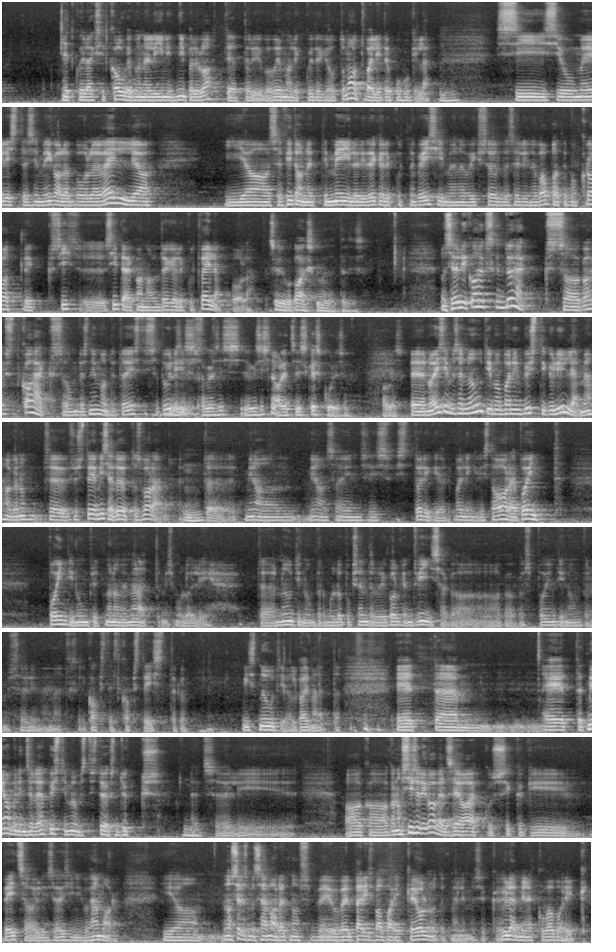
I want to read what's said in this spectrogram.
et kui läksid kaugekõneliinid nii palju lahti, et oli juba võimalik kuidagi automaat valida kuhugile mm, -hmm. siis ju me helistasime igale poole välja ja see Fidoneti meil oli tegelikult nagu esimene, võiks öelda, selline vabademokraatlik sidekanal tegelikult väljapoole. see oli juba kaheksakümnendatel siis? no see oli kaheksakümmend üheksa, kaheksakümmend kaheksa, umbes niimoodi ta Eestisse tuli. aga siis, aga siis sina olid siis keskkoolis ju? alles? no esimese nõudi ma panin püsti küll hiljem jah, aga noh, see süsteem ise töötas varem, et mm, -hmm. mina, mina sain siis vist oligi, ma olingi vist Aare Point. Pointi numbrit ma enam ei mäleta, mis mul oli et äh, nõudi number mul lõpuks endal oli kolmkümmend viis, aga, aga kas pointi number, mis see oli, ma ei mäleta, see oli kaksteist, kaksteist, aga mis nõudi all ka ei mäleta. et, ähm, et, et mina panin selle jah püsti minu meelest vist üheksakümmend üks, mm. et see oli, aga, aga noh, siis oli ka veel see aeg, kus ikkagi veitsa oli see asi nagu hämar ja noh, selles mõttes hämar, et noh, me ju veel päris vabariik ei olnud, et me olime niisugune üleminekuvabariik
